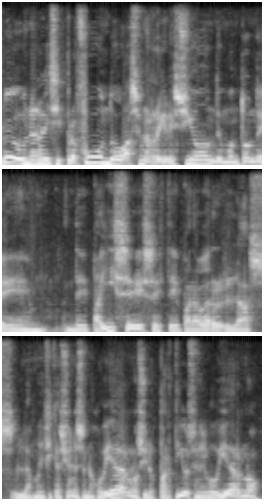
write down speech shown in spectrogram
Luego de un análisis profundo, hace una regresión de un montón de, países este, para ver las, modificaciones en los gobiernos y los partidos en el gobierno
